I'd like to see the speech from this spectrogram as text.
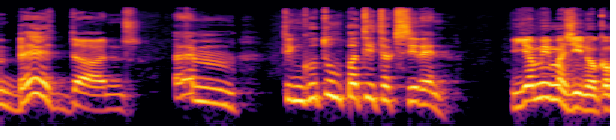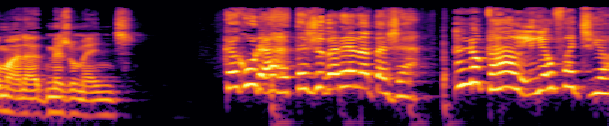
Bé, doncs, hem tingut un petit accident. Ja m'imagino com ha anat, més o menys. Kagura, t'ajudaré a netejar. No cal, ja ho faig jo.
